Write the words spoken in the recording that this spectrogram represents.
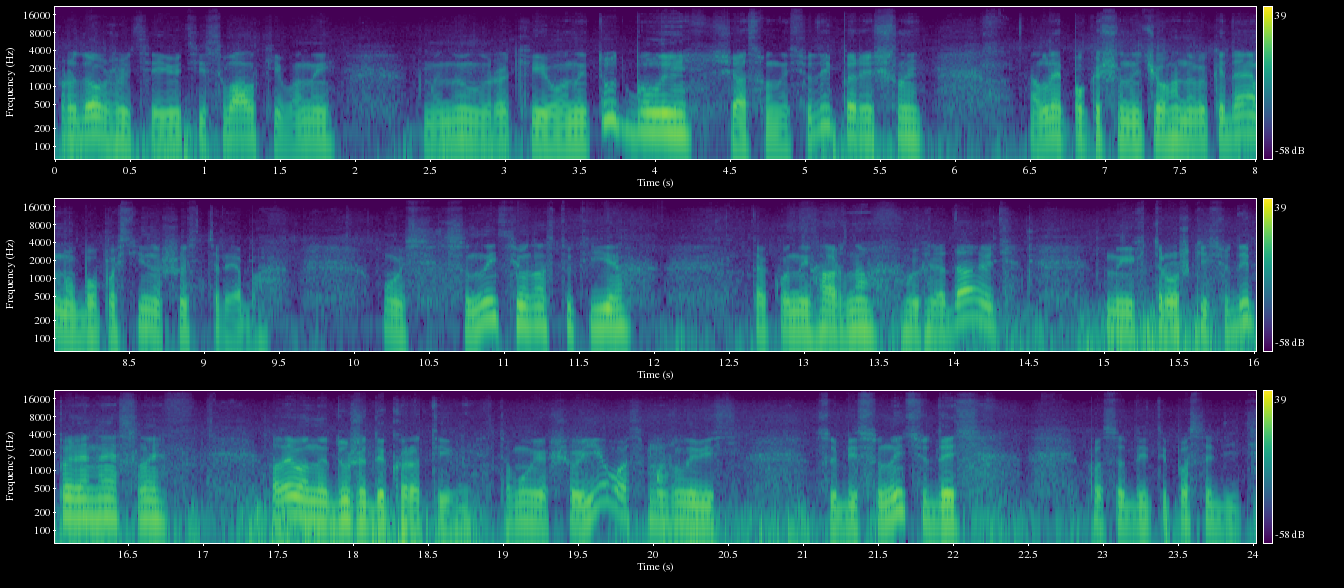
продовжується і оці свалки, вони минулі роки вони тут були, зараз вони сюди перейшли. Але поки що нічого не викидаємо, бо постійно щось треба. Ось суниці у нас тут є. Так вони гарно виглядають. Ми їх трошки сюди перенесли. Але вони дуже декоративні. Тому якщо є у вас можливість собі суницю десь посадити, посадіть.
